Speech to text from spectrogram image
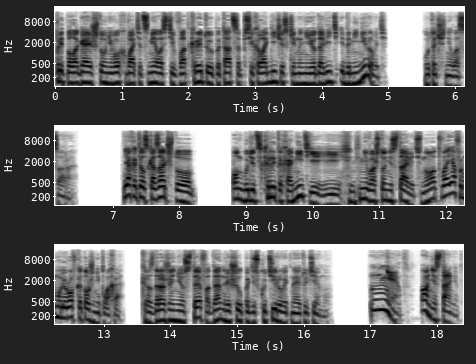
Предполагая, что у него хватит смелости в открытую пытаться психологически на нее давить и доминировать?» — уточнила Сара. «Я хотел сказать, что он будет скрыто хамить ей и ни во что не ставить, но твоя формулировка тоже неплоха». К раздражению Стефа Дан решил подискутировать на эту тему. «Нет, он не станет.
